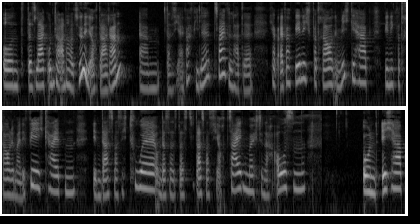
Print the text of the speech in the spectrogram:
und das lag unter anderem natürlich auch daran, ähm, dass ich einfach viele Zweifel hatte. Ich habe einfach wenig Vertrauen in mich gehabt, wenig Vertrauen in meine Fähigkeiten, in das, was ich tue und das, das, das was ich auch zeigen möchte nach außen. Und ich habe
